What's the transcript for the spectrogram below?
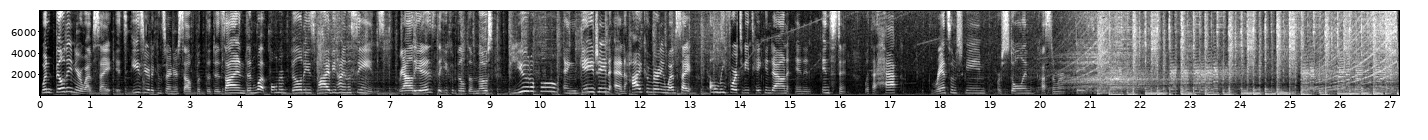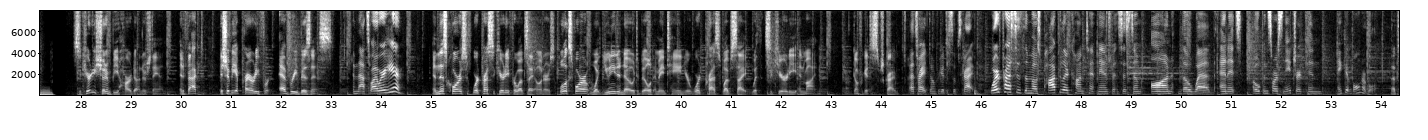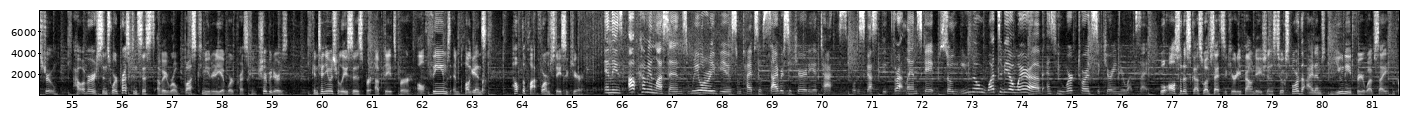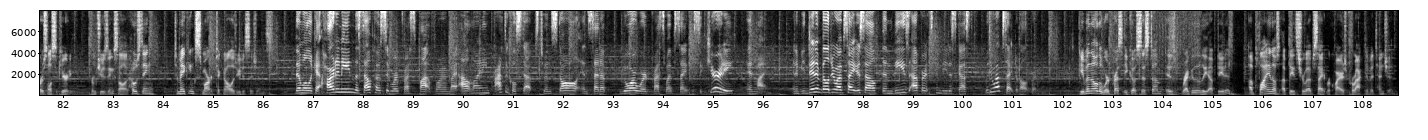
When building your website, it's easier to concern yourself with the design than what vulnerabilities lie behind the scenes. The reality is that you can build the most beautiful, engaging, and high converting website only for it to be taken down in an instant with a hack, ransom scheme, or stolen customer data. Security shouldn't be hard to understand. In fact, it should be a priority for every business. And that's why we're here. In this course, WordPress Security for Website Owners, we'll explore what you need to know to build and maintain your WordPress website with security in mind. Don't forget to subscribe. That's right, don't forget to subscribe. WordPress is the most popular content management system on the web, and its open source nature can make it vulnerable. That's true. However, since WordPress consists of a robust community of WordPress contributors, continuous releases for updates for all themes and plugins help the platform stay secure. In these upcoming lessons, we will review some types of cybersecurity attacks. We'll discuss the threat landscape so you know what to be aware of as you work towards securing your website. We'll also discuss website security foundations to explore the items you need for your website and personal security, from choosing solid hosting to making smart technology decisions. Then we'll look at hardening the self-hosted WordPress platform by outlining practical steps to install and set up your WordPress website with security in mind. And if you didn't build your website yourself, then these efforts can be discussed with your website developer. Even though the WordPress ecosystem is regularly updated, applying those updates to your website requires proactive attention.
